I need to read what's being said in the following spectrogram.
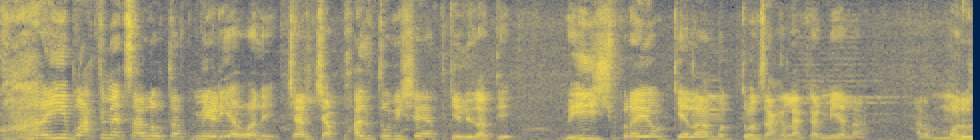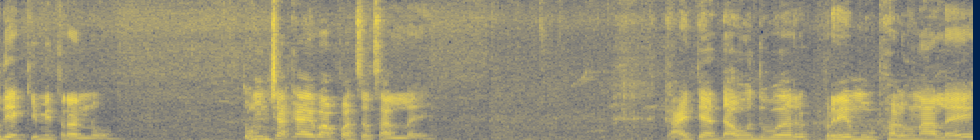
काही बातम्या चालवतात मीडियावाले चर्चा फालतू विषयात केली जाते. विष प्रयोग केला मग तो जागला का मेला? अरे मरू द्या की मित्रांनो. तुमच्या काय बापाचं चाललंय? काय त्या दाऊदवर प्रेम उफाळून आलंय?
